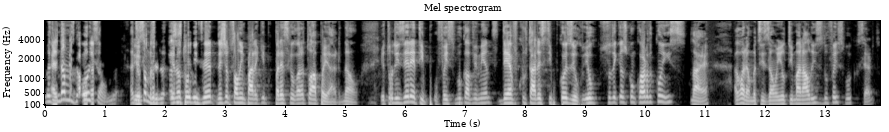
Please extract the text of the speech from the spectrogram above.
mas, não, mas ouçam, atenção, mas eu, eu não estou a dizer, deixa-me só limpar aqui porque parece que agora estou a apoiar. Não, eu estou a dizer é tipo, o Facebook obviamente deve cortar esse tipo de coisa. Eu, eu sou daqueles que concordo com isso, não é? Agora é uma decisão em última análise do Facebook, certo?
